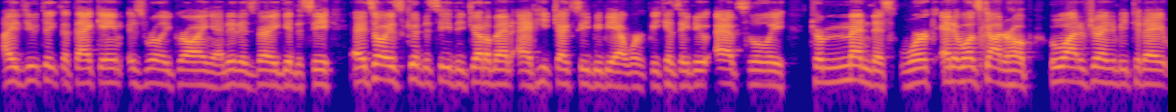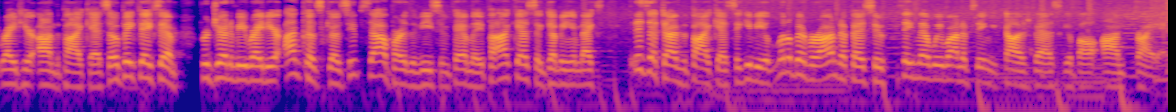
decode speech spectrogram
I do think that that game is really growing and it is very good to see. it's always good to see the gentlemen at Heat Check CBB at work because they do absolutely tremendous work. And it was Connor Hope who wound up joining me today right here on the podcast. So big thanks to him for joining me right here on Coast to Coast Hoops, part of the VSiN Family Podcast. And coming in next, it is that time of the podcast to give you a little bit of a roundup as to the thing that we wound up seeing in college basketball on Friday.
